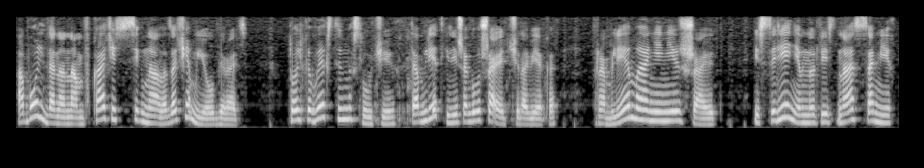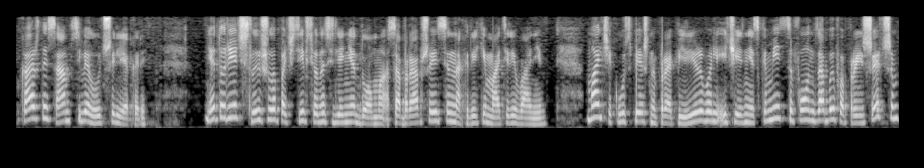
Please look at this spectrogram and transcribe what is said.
А боль дана нам в качестве сигнала. Зачем ее убирать? Только в экстренных случаях. Таблетки лишь оглушают человека. Проблемы они не решают. Исцеление внутри нас самих. Каждый сам себе лучший лекарь. Эту речь слышало почти все население дома, собравшееся на крики матери Вани. Мальчика успешно прооперировали, и через несколько месяцев он, забыв о происшедшем,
